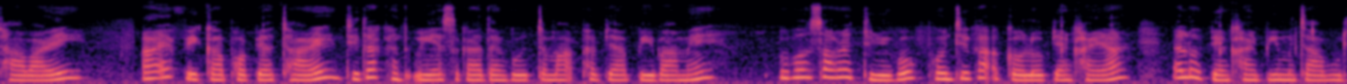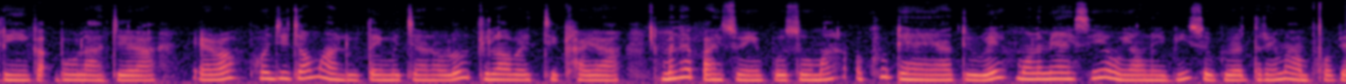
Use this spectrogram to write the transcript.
ထားပါတယ်။ RFA ကဖော်ပြထားတဲ့ဒေသခံသူရဲ့စကားတန်ကိုကျွန်မဖတ်ပြပေးပါမယ်။ဥပဆောက်တဲ့သူတွေကိုဖုန်ကြီးကအကုလို့ပြန်ခိုင်းတာအဲ့လိုပြန်ခိုင်းပြီးမကြဘူးလင်းကဘိုးလာကျဲတာအဲ့တော့ဖုန်ကြီးကျောင်းမှာလူသိမ့်မကြတော့လို့ဒီလောက်ပဲကြည့်ခိုင်းရမနေ့ပိုင်းဆိုရင်ပိုဆိုမှာအခုတန်ရသူတွေမော်လမြိုင်စီးုံရောက်နေပြီဆိုပြီးတော့သတင်းမှဖော်ပြ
